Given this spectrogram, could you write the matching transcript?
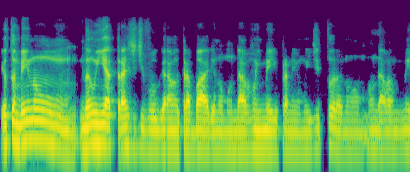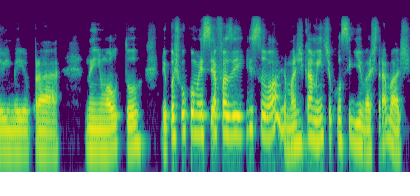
Eu também não, não ia atrás de divulgar meu trabalho, eu não mandava um e-mail para nenhuma editora, não mandava meu e-mail para nenhum autor. Depois que eu comecei a fazer isso, olha, magicamente eu consegui vários trabalhos.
